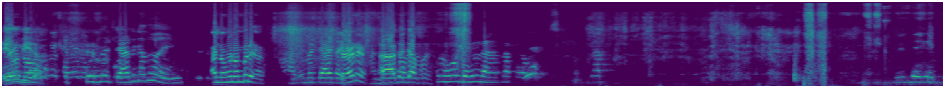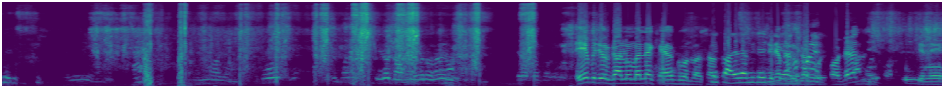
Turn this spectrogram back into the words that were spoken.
ਇਹ ਉਹ ਵੀਰ ਆ। ਫਿਰ ਟੈਡ ਕਦੋਂ ਆਈ? ਆ 9 ਨੰਬਰ ਆ। ਮੈਂ ਆਈ। ਡੈਡ ਆ ਦੂਜਾ ਫ- ਕੋਈ ਹੋਰ ਦੇਖ ਲੈਣਾ ਤਾਂ ਪਿਆ ਮਿਲਦੇ ਇੱਕ ਇਹਦਾ 10 ਨੰਬਰ ਹੋਣਾ ਇਹ ਬਜ਼ੁਰਗਾਂ ਨੂੰ ਮੈਂ ਲੈ ਕੇ ਆਇਆ ਗੋਲਵਾ ਸਾਹਿਬ ਤੋਂ। ਕਾਲੇ ਰੰਗ ਦੇ ਜਿਹੜੇ ਬਜ਼ੁਰਗਾਂ ਨੂੰ ਬੂਟ ਪਾਉਂਦੇ ਨਾ ਤੁਸੀਂ। ਕਿੰਨੇ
